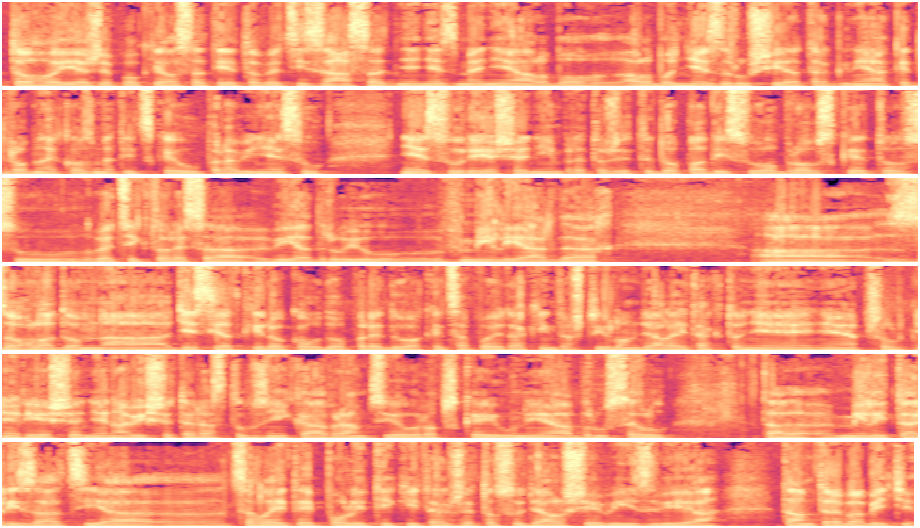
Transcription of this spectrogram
toho je, že pokiaľ sa tieto veci zásadne nezmenia alebo, alebo nezrušia, tak nejaké drobné kozmetické úpravy nie sú, nie sú riešením, pretože tie dopady sú obrovské, to sú veci, ktoré sa vyjadrujú v miliardách a s ohľadom na desiatky rokov dopredu a keď sa poje takýmto štýlom ďalej, tak to nie je, absolútne riešenie. Navyše teraz tu vzniká v rámci Európskej únie a Bruselu tá militarizácia e, celej tej politiky, takže to sú ďalšie výzvy a tam treba byť e,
